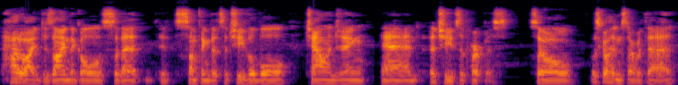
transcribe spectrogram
how do I design the goals so that it's something that's achievable, challenging, and achieves a purpose. So, let's go ahead and start with that.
